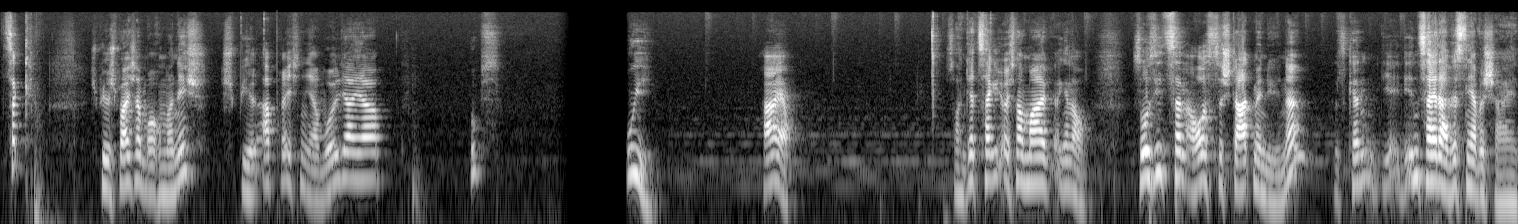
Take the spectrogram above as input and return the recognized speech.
Zack. Spiel speichern brauchen wir nicht. Spiel abbrechen, jawohl, ja, ja. Ups. Ui. Ah ja. So, und jetzt zeige ich euch nochmal, genau. So sieht es dann aus, das Startmenü, ne? Das kennen, die, die, Insider wissen ja Bescheid.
